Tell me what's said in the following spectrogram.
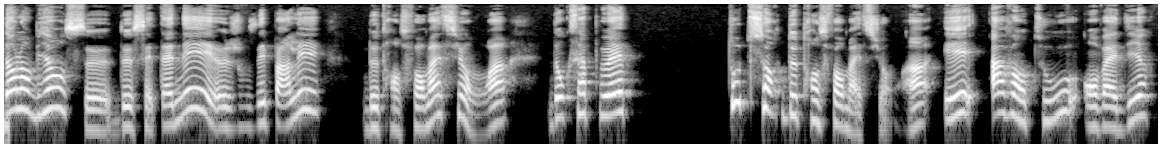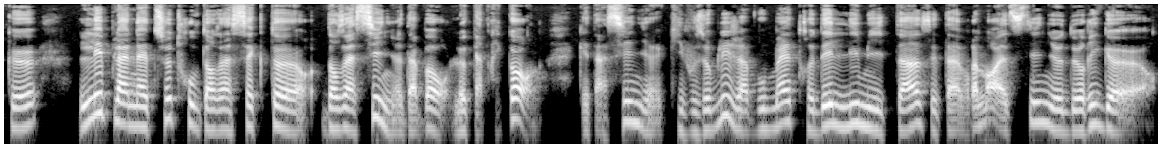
Dans l'ambiance de cette année, euh, je vous ai parlé de transformation, hein. donc ça peut être toutes sortes de transformations, hein. et avant tout on va dire que les planètes se trouvent dans un secteur, dans un signe d'abord le Capricorne, qui est un signe qui vous oblige à vous mettre des limites, hein, c'est vraiment un signe de rigueur.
